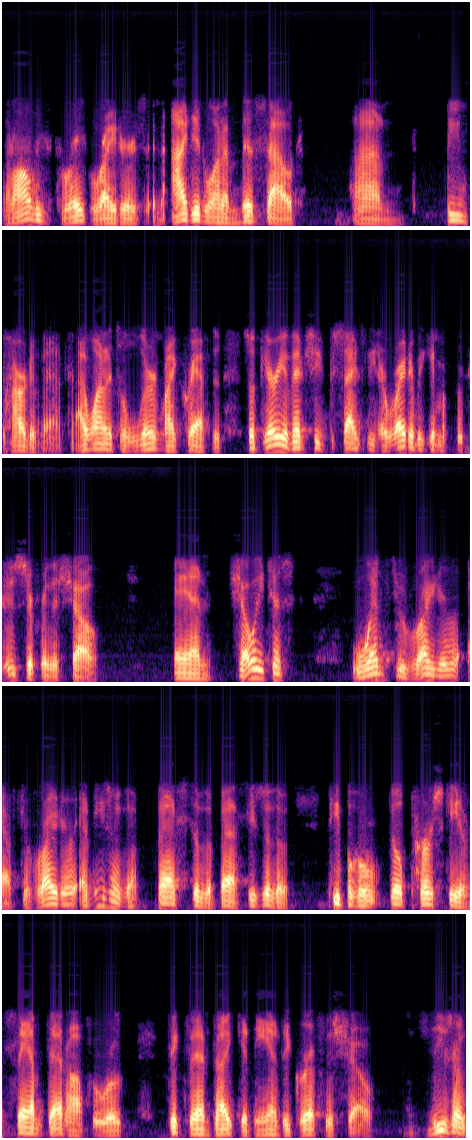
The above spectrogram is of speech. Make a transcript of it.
and all these great writers, and I didn't want to miss out on being part of that. I wanted to learn my craft. So Garry eventually, besides being a writer, became a producer for the show, and Joey just went through writer after writer, and these are the best of the best. These are the people who Bill Persky and Sam Denoff who wrote Dick Van Dyke and the Andy Griffith Show. These are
